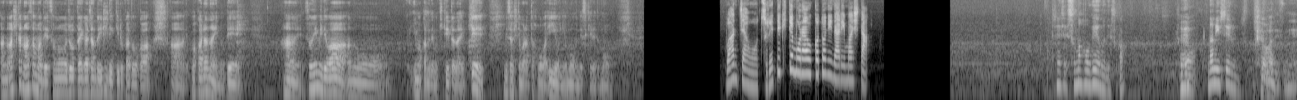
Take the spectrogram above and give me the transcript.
あの明日の朝までその状態がちゃんと維持できるかどうかあわからないので、はい、そういう意味ではあの今からでも来ていただいて見させてもらった方がいいように思うんですけれども。ワンちゃんを連れてきてもらうことになりました。先生スマホゲームですか？それは何してるんですか？それはですね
